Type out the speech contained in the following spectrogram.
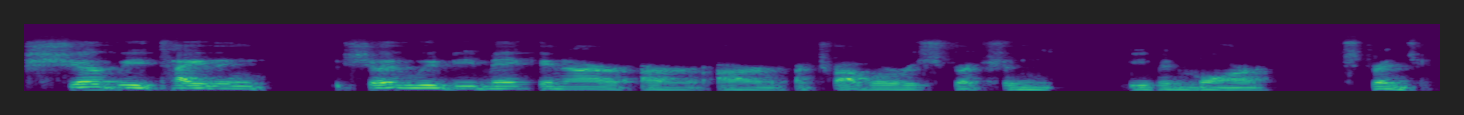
should we tighten? Should we be making our our, our, our travel restrictions even more stringent?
